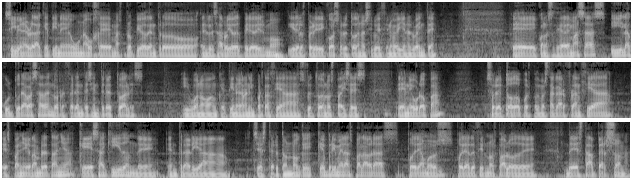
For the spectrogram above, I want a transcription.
si bien es verdad que tiene un auge más propio dentro en el desarrollo del periodismo y de los periódicos, sobre todo en el siglo XIX y en el XX, eh, con la sociedad de masas y la cultura basada en los referentes intelectuales. Y bueno, aunque tiene gran importancia sobre todo en los países en Europa, sobre todo pues podemos destacar Francia, España y Gran Bretaña, que es aquí donde entraría Chesterton, ¿no? ¿Qué, qué primeras palabras podríamos podrías decirnos, Pablo, de, de esta persona?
